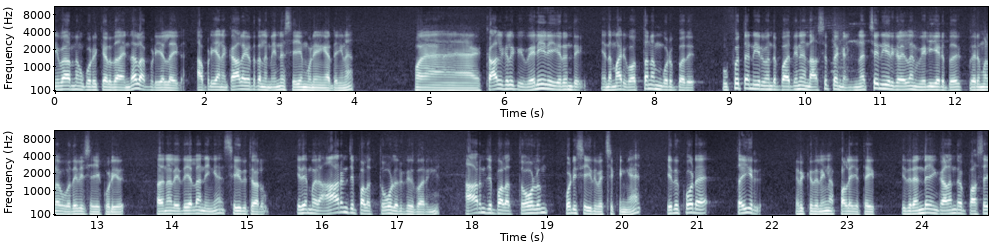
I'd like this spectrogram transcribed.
நிவாரணம் கொடுக்கிறதா என்றால் அப்படி இல்லை. இல்லை அப்படியான காலகட்டத்தில் நம்ம என்ன செய்ய முடியும் கேட்டிங்கன்னா கால்களுக்கு வெளியில் இருந்து இந்த மாதிரி ஒத்தனம் கொடுப்பது உப்பு தண்ணீர் வந்து பார்த்திங்கன்னா இந்த அசுத்தங்கள் நச்சு நீர்கள் எல்லாம் வெளியெடுப்பதற்கு பெருமளவு உதவி செய்யக்கூடியது. அதனால் இதையெல்லாம் நீங்கள் செய்து வரலாம். இதே மாதிரி ஆரஞ்சு பழ தோல் இருக்குது பாருங்கள் ஆரஞ்சு பழ தோலும் பொடி செய்து வச்சுக்கோங்க. இது கூட தயிர் இருக்குது இல்லைங்களா? பழைய தயிர். இது ரெண்டையும் கலந்து பசை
